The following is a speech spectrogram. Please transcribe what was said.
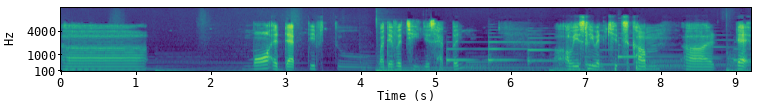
uh, more adaptive to whatever changes happen obviously when kids come uh, there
